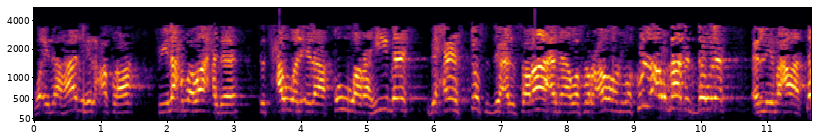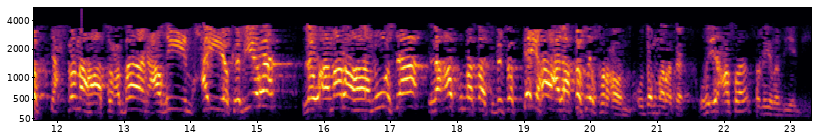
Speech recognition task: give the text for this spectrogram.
وإذا هذه العصا في لحظة واحدة تتحول إلى قوة رهيبة بحيث تفزع الفراعنة وفرعون وكل أرباب الدولة اللي معاه. تفتح فمها ثعبان عظيم حية كبيرة. لو أمرها موسى لأطلقت بفكيها على قصر فرعون ودمرته وهي عصا صغيرة بيده.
